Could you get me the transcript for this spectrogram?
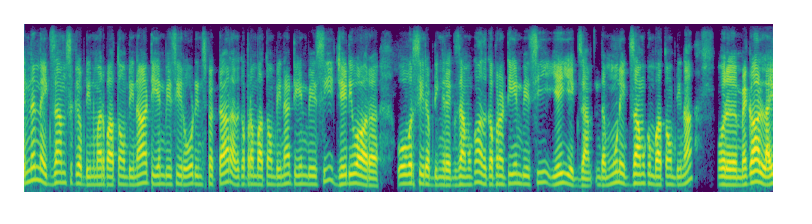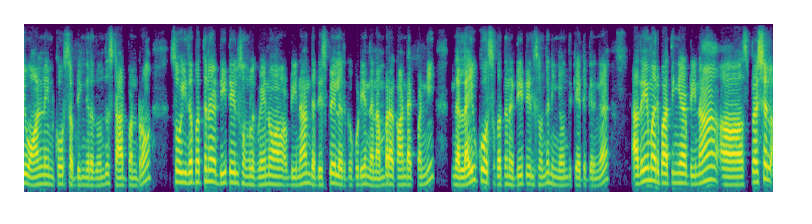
என்னென்ன எக்ஸாம்ஸுக்கு அப்படின்னு மாதிரி பார்த்தோம் அப்படின்னா டிஎன்பிஎஸ்சி ரோட் இன்ஸ்பெக்டர், அதுக்கப்புறம் பார்த்தோம் அப்படின்னா டிஎன்பிஎஸ்சி ஜேடிஓ ஆர் ஓவர்சீர் அப்படிங்கிற எக்ஸாமுக்கும், அதுக்கப்புறம் டிஎன்பிஎஸ்சி ஏஇ எக்ஸாம். இந்த மூணு எக்ஸாமுக்கும் பார்த்தோம் அப்படின்னா ஒரு மெகா லைவ் ஆன்லைன் கோர்ஸ் அப்படிங்கிறது வந்து ஸ்டார்ட் பண்ணுறோம் ஸோ இதை பற்றின டீட்டெயில்ஸ் உங்களுக்கு வேணும் அப்படின்னா இந்த டிஸ்பிளேல இருக்கக்கூடிய இந்த நம்பரை காண்டாக்ட் பண்ணி, இந்த லைவ் கோர்ஸ் பற்றின டீட்டெயில்ஸ் வந்து நீங்கள் வந்து கேட்டுக்கிறங்க. அதே மாதிரி பார்த்தீங்க அப்படின்னா ஸ்பெஷல்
